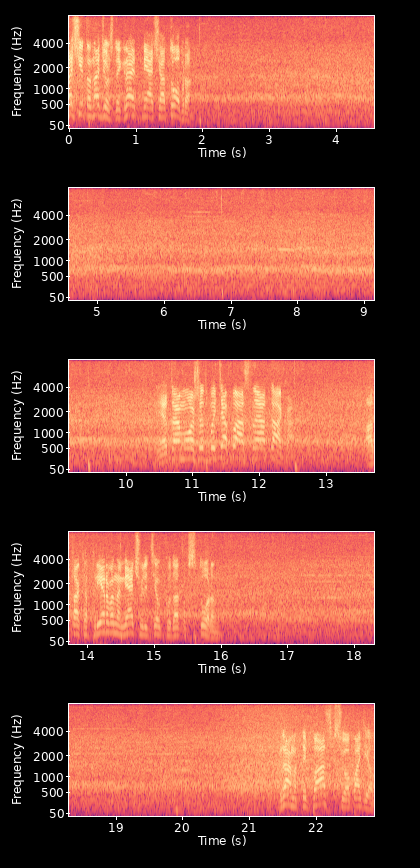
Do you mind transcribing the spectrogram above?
Защита надежно играет, мяч отобран. Это может быть опасная атака. Атака прервана, мяч улетел куда-то в сторону. Грамотный пас, все по делу.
